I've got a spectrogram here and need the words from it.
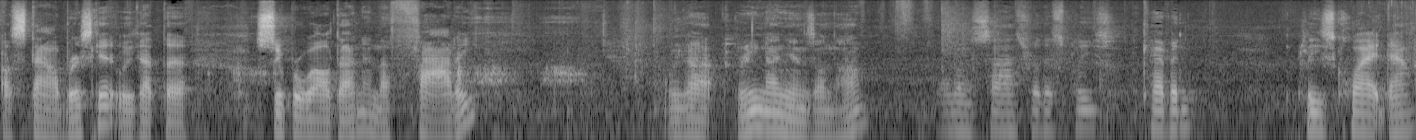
of style brisket. We got the super well done and the fatty. We got green onions on top. One sauce for this, please, Kevin. Please quiet down.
